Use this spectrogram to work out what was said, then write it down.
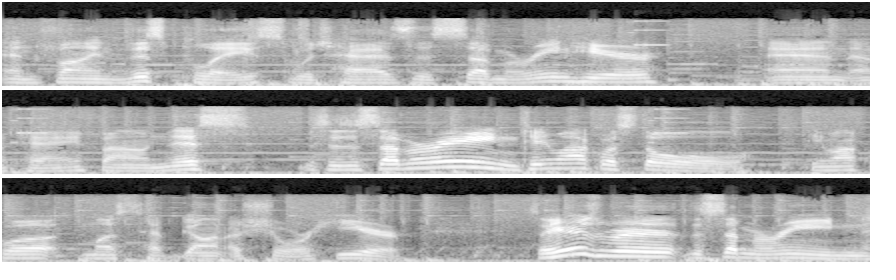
and find this place, which has this submarine here. And, okay, found this. This is a submarine Team Aqua stole. Team Aqua must have gone ashore here. So here's where the submarine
